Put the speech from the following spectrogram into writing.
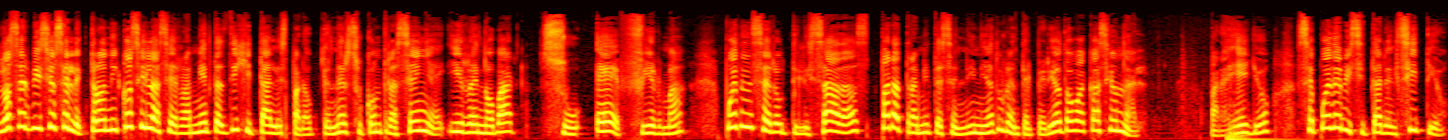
Los servicios electrónicos y las herramientas digitales para obtener su contraseña y renovar su e-firma pueden ser utilizadas para trámites en línea durante el periodo vacacional. Para ello, se puede visitar el sitio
